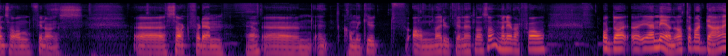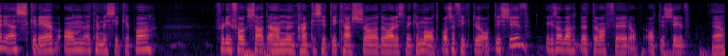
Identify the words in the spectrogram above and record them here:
en sånn finanssak for dem. Ja. Uh, jeg kom ikke ut annenhver uke eller et eller annet sånt, men i hvert fall Og da, jeg mener at det var der jeg skrev om, jeg er temmelig sikker på fordi folk sa at ja, men kan ikke sitte i cash, og det var liksom ikke måte på. Og Så fikk du 87. ikke sant? Dette var før 87. Ja.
